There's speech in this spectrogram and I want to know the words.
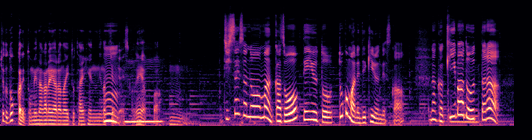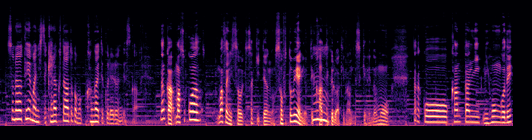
ちょっとどっかで止めながらやらないと大変になっちゃうんじゃないですかね、うん。やっぱ。うん。実際その、まあ、画像でいうとどこまでできるんですか？なんかキーワードを打ったらそれをテーマにしたキャラクターとかも考えてくれるんですか？なんかまあそこはまさにそうさっき言ったようなソフトウェアによって変わってくるわけなんですけれども、なんかこう簡単に日本語で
